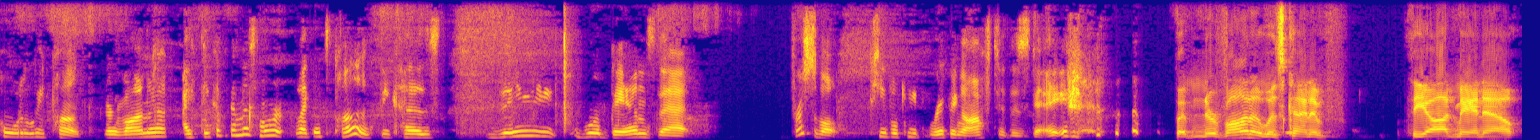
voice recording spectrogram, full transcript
Totally punk Nirvana I think of them as more like it's punk because they were bands that first of all people keep ripping off to this day But Nirvana was kind of the odd man out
